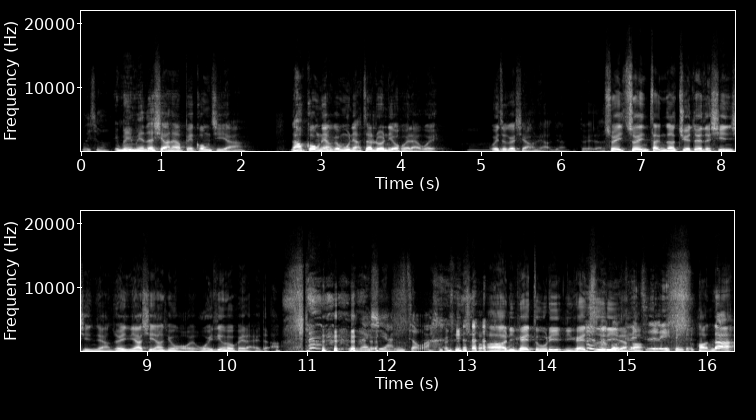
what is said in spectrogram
为什么？因为免得小鸟被攻击啊。然后公鸟跟母鸟再轮流回来喂喂这个小鸟，这样子对的。所以，所以你在那绝对的信心这样，所以你要信相信我，我一定会回来的啊。没关系啊，你走啊，你走啊，你可以独立，你可以自立的哈。自立。好，那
